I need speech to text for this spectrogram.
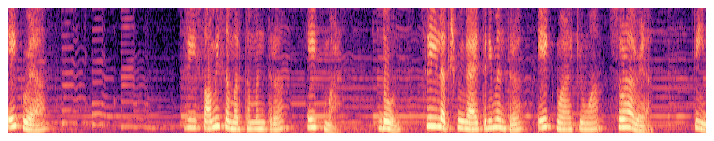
एक वेळा. श्री स्वामी समर्थ मंत्र एक माळ. दोन श्री लक्ष्मी गायत्री मंत्र एक माळ किंवा सोळा वेळा. तीन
